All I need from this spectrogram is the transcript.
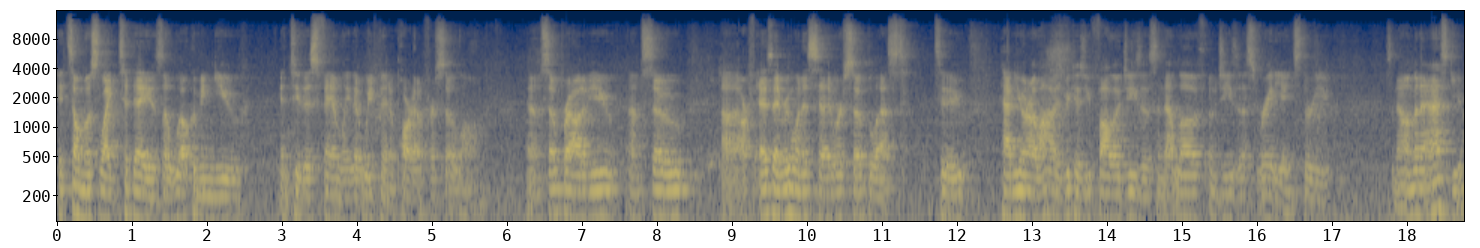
it's almost like today is a welcoming you into this family that we've been a part of for so long. And I'm so proud of you. I'm so, uh, our, as everyone has said, we're so blessed to have you in our lives because you follow Jesus and that love of Jesus radiates through you. So now I'm going to ask you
